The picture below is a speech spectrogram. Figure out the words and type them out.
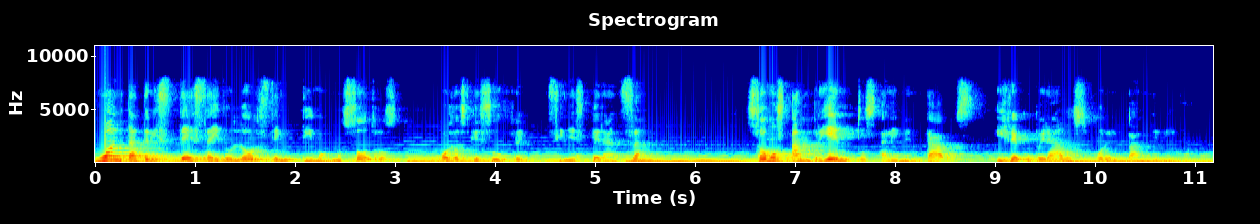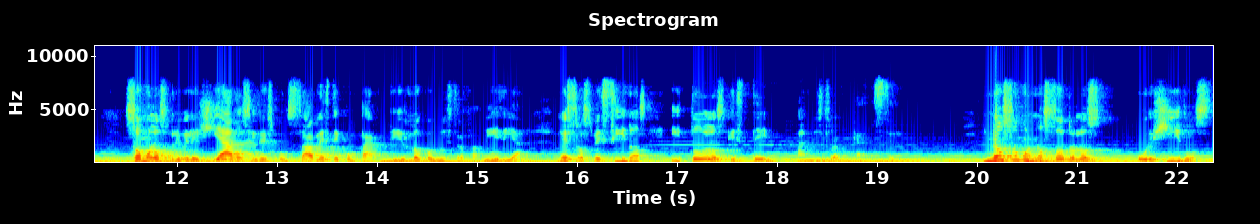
cuánta tristeza y dolor sentimos nosotros por los que sufren sin esperanza somos hambrientos alimentados y recuperados por el pan de vida. Somos los privilegiados y responsables de compartirlo con nuestra familia, nuestros vecinos y todos los que estén a nuestro alcance. No somos nosotros los urgidos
